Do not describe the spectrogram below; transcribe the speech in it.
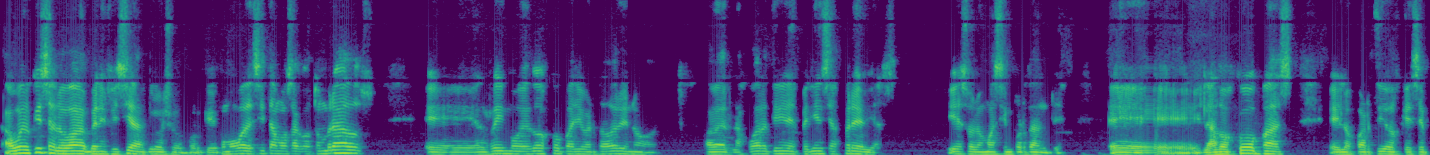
A quizá lo va a beneficiar, creo yo, porque como vos decís, estamos acostumbrados, eh, el ritmo de dos Copas Libertadores no. A ver, las jugadoras tienen experiencias previas y eso es lo más importante. Eh, las dos Copas, eh, los partidos que se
